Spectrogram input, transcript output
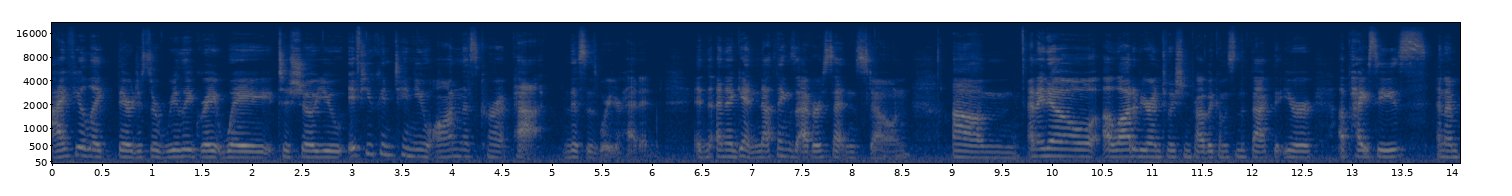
I feel like they're just a really great way to show you if you continue on this current path, this is where you're headed. And, and again, nothing's ever set in stone. Um, and I know a lot of your intuition probably comes from the fact that you're a Pisces, and I'm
